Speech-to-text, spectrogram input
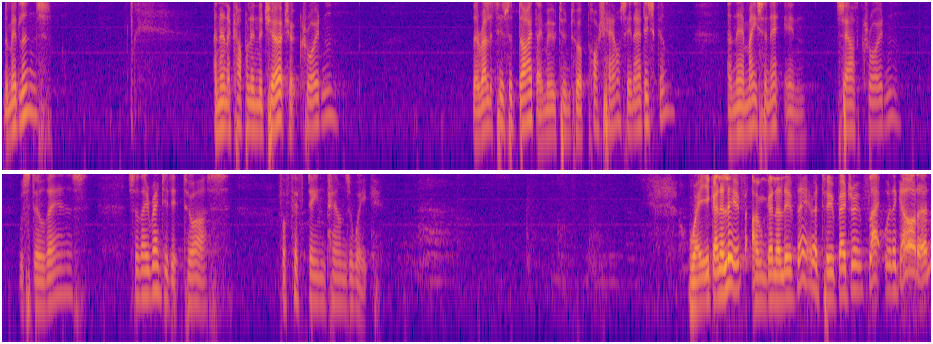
the Midlands. And then a couple in the church at Croydon. Their relatives had died. They moved into a posh house in Addiscombe. And their masonette in South Croydon was still theirs. So they rented it to us for £15 a week. Where are you going to live? I'm going to live there, a two bedroom flat with a garden.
